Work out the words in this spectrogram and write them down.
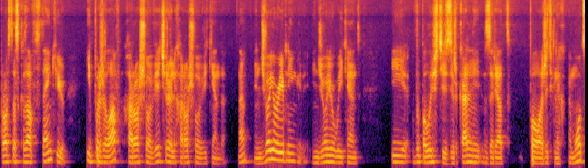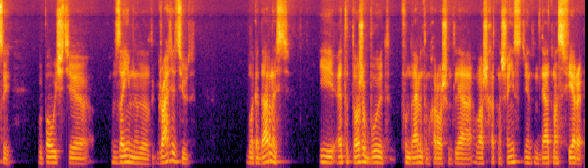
просто сказав thank you и пожелав хорошего вечера или хорошего уикенда. Да? Enjoy your evening, enjoy your weekend, и вы получите зеркальный заряд положительных эмоций, вы получите взаимную gratitude, благодарность, и это тоже будет фундаментом хорошим для ваших отношений с студентом, для атмосферы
